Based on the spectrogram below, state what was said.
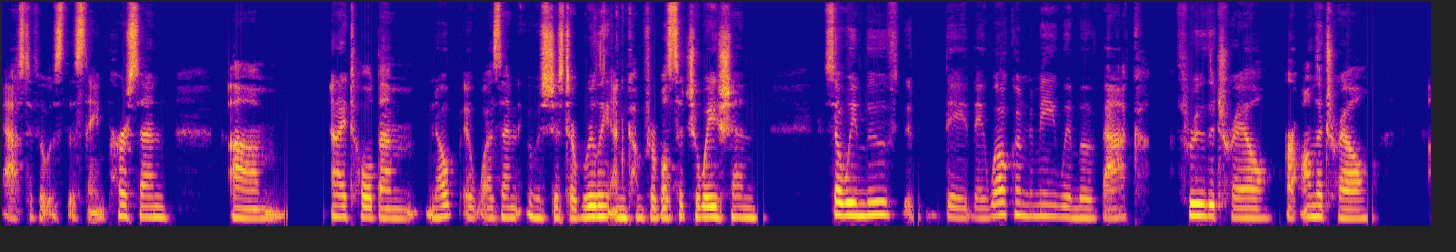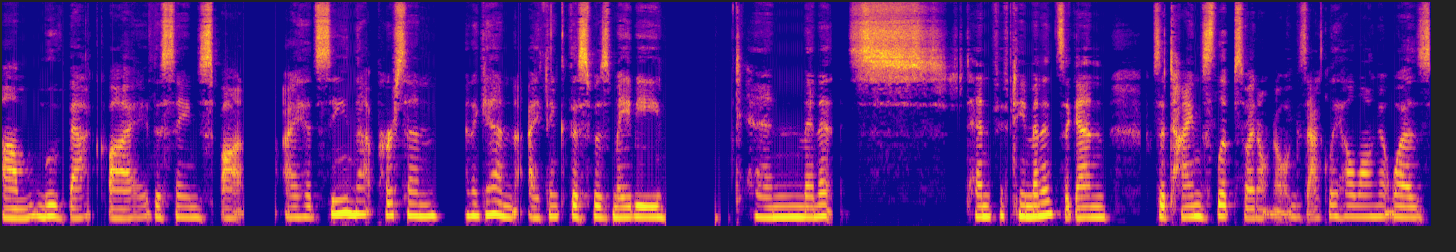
asked if it was the same person. Um, and I told them, nope, it wasn't. It was just a really uncomfortable situation. So we moved, they, they welcomed me. We moved back through the trail or on the trail, um, moved back by the same spot. I had seen that person. And again, I think this was maybe 10 minutes, 10, 15 minutes. Again, it was a time slip. So I don't know exactly how long it was.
